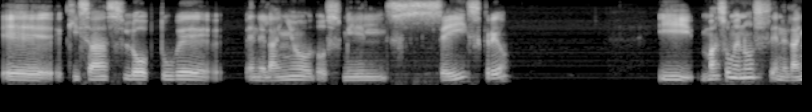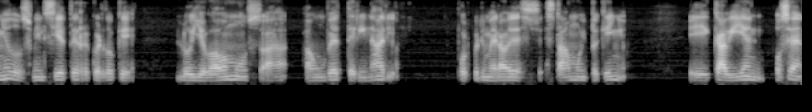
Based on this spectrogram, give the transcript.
Eh, quizás lo obtuve en el año 2006, creo. Y más o menos en el año 2007 recuerdo que lo llevábamos a, un veterinario. Por primera vez estaba muy pequeño. Eh, cabían, o sea,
